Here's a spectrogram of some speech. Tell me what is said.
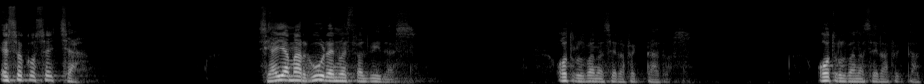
eso cosecha. Si hay amargura en nuestras vidas, otros van a ser afectados. Otros van a ser afectados.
